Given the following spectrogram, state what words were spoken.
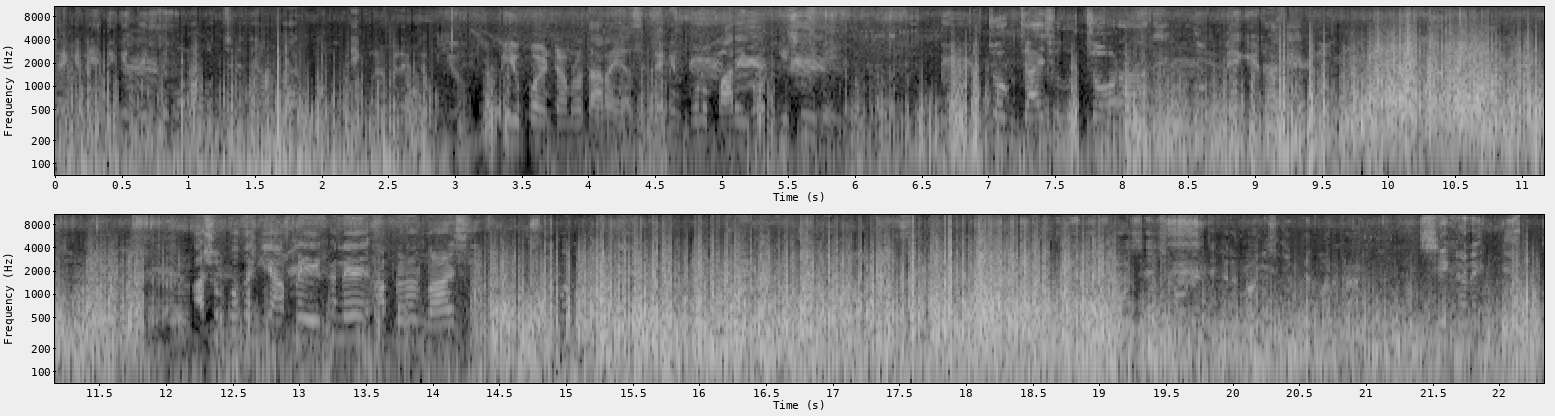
দেখেন এদিকে দেখতে মনে হচ্ছে যে আমরা টেকনাফের একটা ভিউ ভিউ পয়েন্টে আমরা দাঁড়াই আছি বাড়ি ঘর কিছুই নেই। চোখ যায় শুধু আর একদম মেঘে ঢাকে একদম আসল কথা কি আপনি এখানে এখানে আপনারা না এসে বুঝতে পারবেন যে রাজশাহী শহরে যেখানে মানুষ টিকতে পারে না, সেখানে এত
